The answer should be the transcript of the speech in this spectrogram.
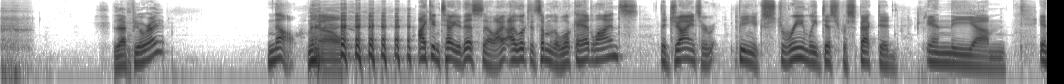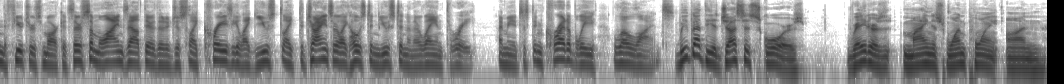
Does that feel right? No, No. I can tell you this though. I, I looked at some of the look ahead lines. The Giants are being extremely disrespected in the um, in the futures markets. There's some lines out there that are just like crazy. Like Houston, like the Giants are like hosting Houston and they're laying three. I mean, it's just incredibly low lines. We've got the adjusted scores. Raiders minus one point on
